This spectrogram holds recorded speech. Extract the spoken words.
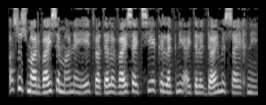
As ons maar wijse manne het, wat hulle wijsheid sekerlik nie uit hulle duime suig nie,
